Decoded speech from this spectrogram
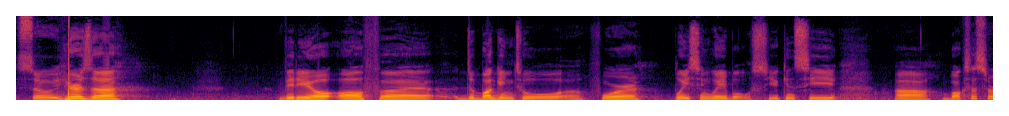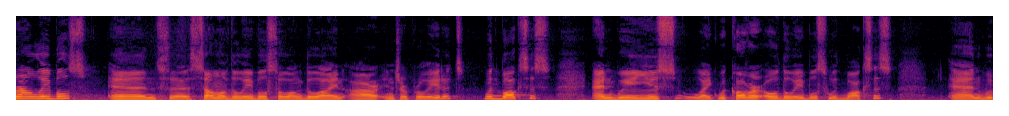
So here's a video of uh, debugging tool uh, for placing labels. You can see uh, boxes around labels, and uh, some of the labels along the line are interpolated with boxes. And we use, like, we cover all the labels with boxes, and we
